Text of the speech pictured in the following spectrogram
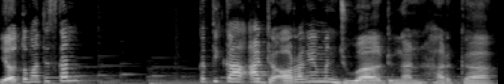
ya otomatis kan ketika ada orang yang menjual dengan harga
